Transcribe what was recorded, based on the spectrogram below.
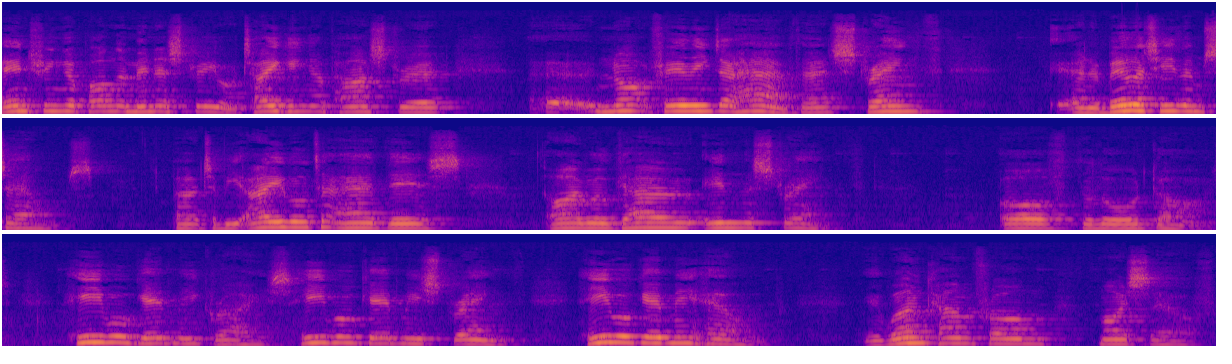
entering upon the ministry or taking a pastorate, uh, not feeling to have that strength and ability themselves, but to be able to add this I will go in the strength of the Lord God. He will give me grace. He will give me strength. He will give me help. It won't come from myself.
